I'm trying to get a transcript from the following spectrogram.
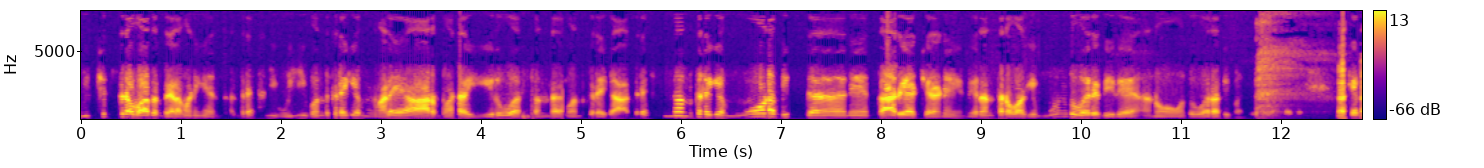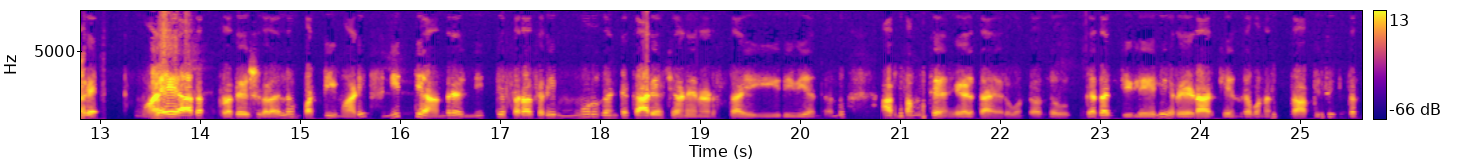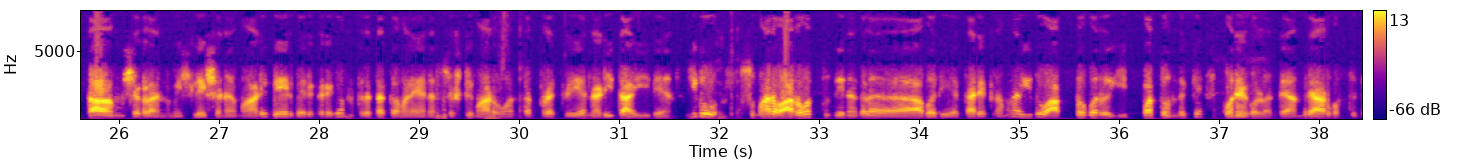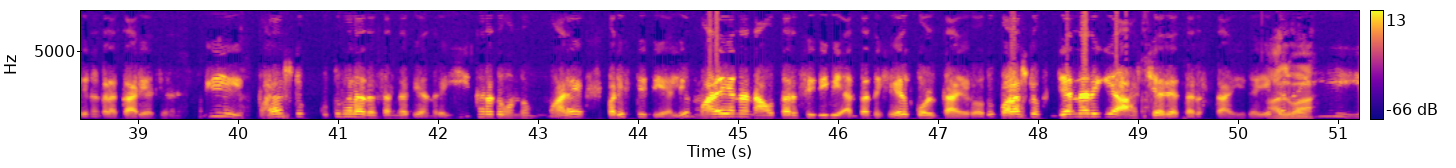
ವಿಚಿತ್ರವಾದ ಬೆಳವಣಿಗೆ ಅಂತಂದ್ರೆ, ನೀವು ಈ ಒಂದ್ ಕಡೆಗೆ ಮಳೆಯ ಆರ್ಭಟ ಇರುವ ಸಂದರ್ಭ ಒಂದ್ ಕಡೆಗೆ ಆದ್ರೆ, ಇನ್ನೊಂದ್ ಕಡೆಗೆ ಮೋಡ ಬಿತ್ತನೆ ಕಾರ್ಯಾಚರಣೆ ನಿರಂತರವಾಗಿ ಮುಂದುವರೆದಿದೆ ಅನ್ನೋ ಒಂದು ವರದಿ ಬಂದಿದೆ. ಯಾಕಂದ್ರೆ ಮಳೆಯಾದ ಪ್ರದೇಶಗಳೆಲ್ಲ ಪಟ್ಟಿ ಮಾಡಿ ನಿತ್ಯ, ಅಂದ್ರೆ ನಿತ್ಯ ಸರಾಸರಿ ಮೂರು ಗಂಟೆ ಕಾರ್ಯಾಚರಣೆ ನಡೆಸ್ತಾ ಇದೀವಿ ಅಂತಂದು ಆ ಸಂಸ್ಥೆ ಹೇಳ್ತಾ ಇರುವಂತದ್ದು ಗದಗ ಜಿಲ್ಲೆಯಲ್ಲಿ ರೇಡಾರ್ ಕೇಂದ್ರವನ್ನು ಸ್ಥಾಪಿಸಿ ದತ್ತಾಂಶಗಳನ್ನು ವಿಶ್ಲೇಷಣೆ ಮಾಡಿ ಬೇರೆ ಬೇರೆ ಕಡೆಗೆ ಕೃತಕ ಮಳೆಯನ್ನು ಸೃಷ್ಟಿ ಮಾಡುವಂತ ಪ್ರಕ್ರಿಯೆ ನಡೀತಾ ಇದೆ ಇದು ಸುಮಾರು ಅರವತ್ತು ದಿನಗಳ ಅವಧಿಯ ಕಾರ್ಯಕ್ರಮ. ಇದು ಅಕ್ಟೋಬರ್ ಇಪ್ಪತ್ತೊಂದಕ್ಕೆ ಕೊನೆಗೊಳ್ಳುತ್ತೆ, ಅಂದ್ರೆ ಅರವತ್ತು ದಿನಗಳ ಕಾರ್ಯಾಚರಣೆ. ಇಲ್ಲಿ ಬಹಳಷ್ಟು ಕುತೂಹಲದ ಸಂಗತಿ ಅಂದ್ರೆ ಈ ತರದ ಒಂದು ಪರಿಸ್ಥಿತಿಯಲ್ಲಿ ಮಳೆಯನ್ನ ನಾವು ತರಿಸಿದೀವಿ ಅಂತಂದು ಹೇಳ್ಕೊಳ್ತಾ ಇರೋದು ಬಹಳಷ್ಟು ಜನರಿಗೆ ಆಶ್ಚರ್ಯ ತರಿಸ್ತಾ ಇದೆ?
